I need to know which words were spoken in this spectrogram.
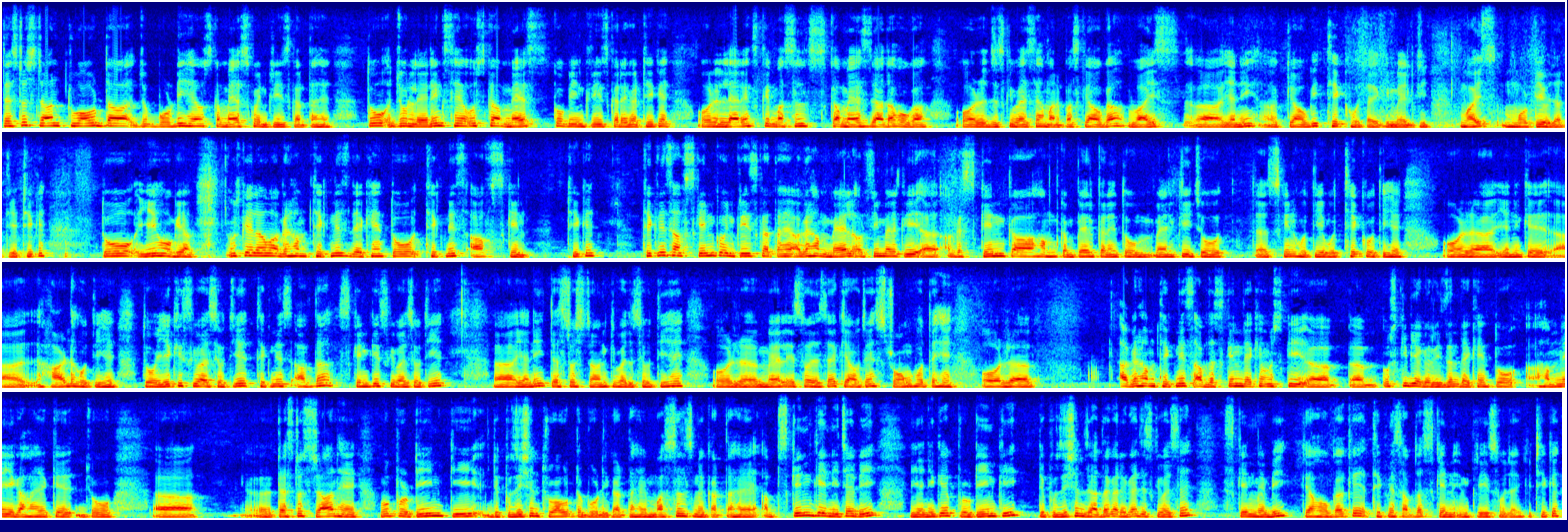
टेस्टोस्टेरोन थ्रू आउट द जो बॉडी है, उसका मैस को इंक्रीज़ करता है। तो जो लेरिंग्स है, उसका मैस को भी इंक्रीज़ करेगा, ठीक है? और लेरिंग्स के मसल्स का मैस ज़्यादा होगा और जिसकी वजह से हमारे पास क्या होगा? वाइस यानी क्या होगी? थिक हो जाएगी मेल की। वाइस मोटी हो जाती है, ठीक है? तो ये हो गया। उसके अलावा अगर हम थिकनेस देखें तो थिकनेस ऑफ़ स्किन ठीक है? थिकनेस ऑफ़ स्किन को इंक्रीज़ करता है। अगर हम मेल और फीमेल की अगर स्किन का हम कंपेयर करें तो मेल की जो स्किन होती है, वो थिक होती है। और यानी कि हार्ड होती है तो ये किसकी वजह से होती है? थिकनेस ऑफ़ द स्किन किसकी वजह से होती है? यानी टेस्टोस्टेरोन की वजह से होती है, और मेल इस वजह से क्या होते हैं? स्ट्रॉन्ग होते हैं, और अगर हम थिकनेस ऑफ़ द स्किन देखें, उसकी उसकी भी अगर रीज़न देखें तो हमने ये कहा है कि जो टेस्टोस्टेरोन है, वो प्रोटीन की deposition throughout the body करता है मसल्स में करता है। अब स्किन के नीचे भी, यानी कि प्रोटीन की डिपोजिशन ज़्यादा करेगा, जिसकी वजह से स्किन में भी क्या होगा कि thickness of the skin increase हो जाएगी, ठीक है?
